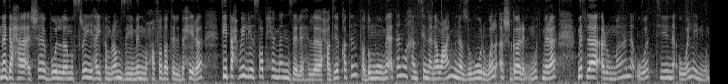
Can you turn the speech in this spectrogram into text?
نجح الشاب المصري هيثم رمزي من محافظة البحيرة في تحويل سطح منزله لحديقة تضم 150 نوعا من الزهور والأشجار المثمرة مثل الرمان والتين والليمون.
